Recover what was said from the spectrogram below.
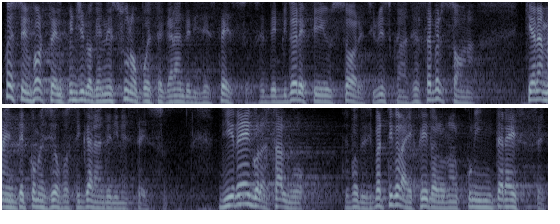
Questo in forza del principio che nessuno può essere garante di se stesso. Se debitore e fideiussore si riuniscono nella stessa persona, chiaramente è come se io fossi garante di me stesso. Di regola, salvo ipotesi particolari, il creditore non ha alcun interesse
